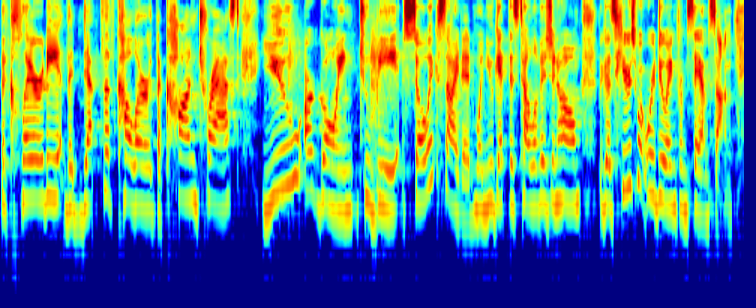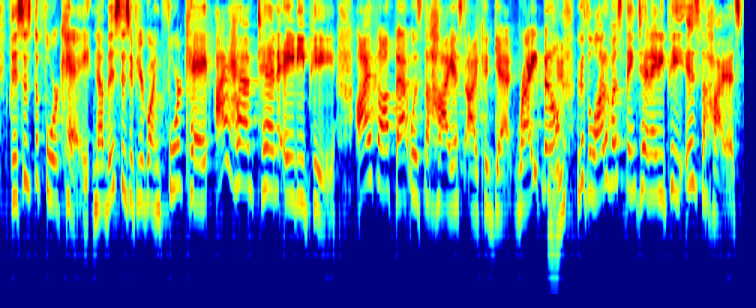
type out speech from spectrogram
the clarity, the depth of color, the contrast. You are going to be so excited when you get this television home because here's what we're doing from Samsung. This is the 4K. Now this is if you're going 4K, I have 1080p. I thought that was the highest I could get, right, Bill? Mm -hmm. Because a lot of us think 1080p is the highest.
